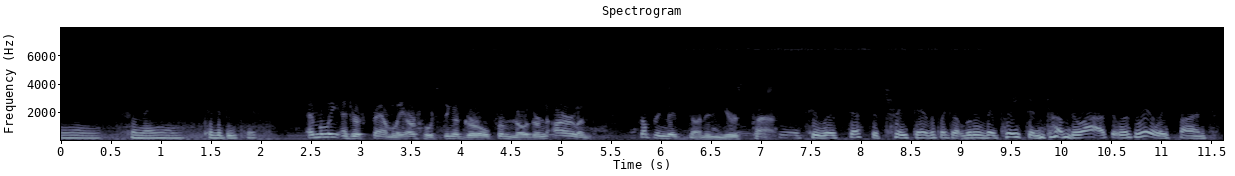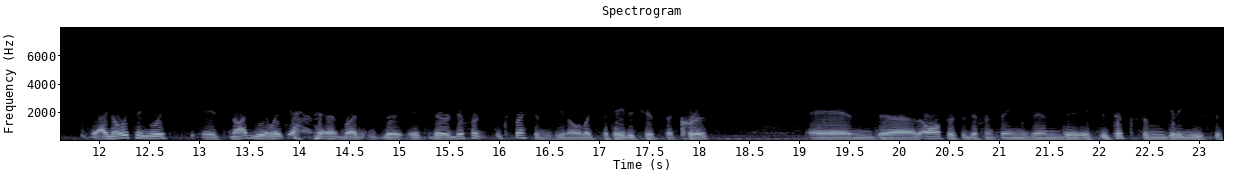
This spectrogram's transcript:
and swimming and to the beaches. Emily and her family are hosting a girl from Northern Ireland, something they've done in years past. It was just a treat. It was like a little vacation come to us. It was really fun. I know it's English, it's not Gaelic, but the, it, there are different expressions, you know, like potato chips or crisps, and uh, all sorts of different things, and uh, it, it took some getting used to.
